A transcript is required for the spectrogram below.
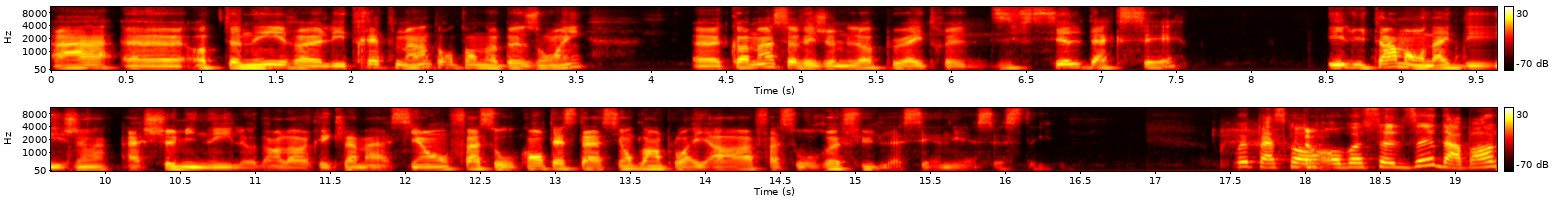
à euh, obtenir euh, les traitements dont on a besoin. Euh, comment ce régime-là peut être difficile d'accès. Et l'UTAM, on aide des gens à cheminer dans leurs réclamations face aux contestations de l'employeur, face au refus de la CNISST. Oui, parce qu'on va se le dire d'abord,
